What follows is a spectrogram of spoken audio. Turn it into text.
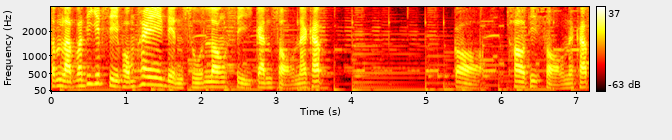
สำหรับวันที่ 24 ผมให้เด่นศูนย์ลอง 4 กัน 2 นะครับ ก็เข้าที่ 2 นะครับ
